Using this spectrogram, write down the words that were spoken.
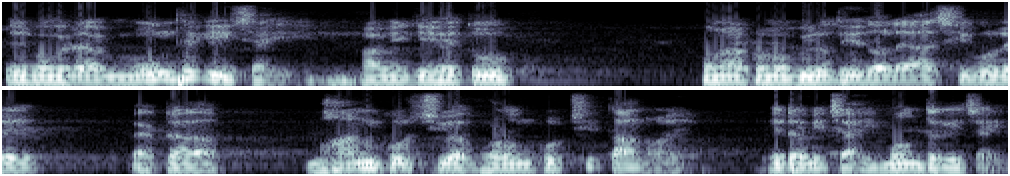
এবং এটা মন থেকেই চাই। আমি যেহেতু ওনার কোনো বিরোধী দলে আছি বলে একটা ভান করছি বা ভরণ করছি তা নয়। এটা আমি চাই, মন থেকে চাই।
